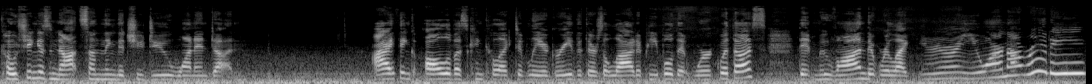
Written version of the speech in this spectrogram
Coaching is not something that you do one and done. I think all of us can collectively agree that there's a lot of people that work with us that move on that we're like, you are not ready,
